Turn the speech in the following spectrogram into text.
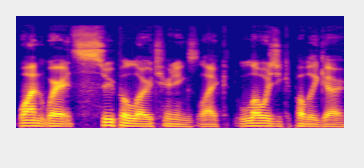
one where it's super low tunings, like low as you could probably go.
